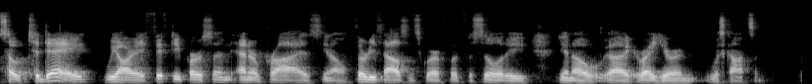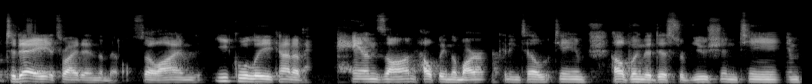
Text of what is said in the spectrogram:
So today we are a 50 person enterprise, you know, 30,000 square foot facility, you know, uh, right here in Wisconsin. Today it's right in the middle. So I'm equally kind of hands-on helping the marketing tel- team helping the distribution team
